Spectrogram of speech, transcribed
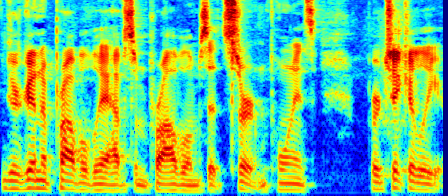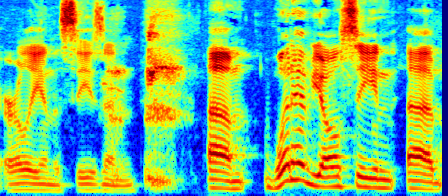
you're going to probably have some problems at certain points, particularly early in the season. Um, what have y'all seen, uh,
